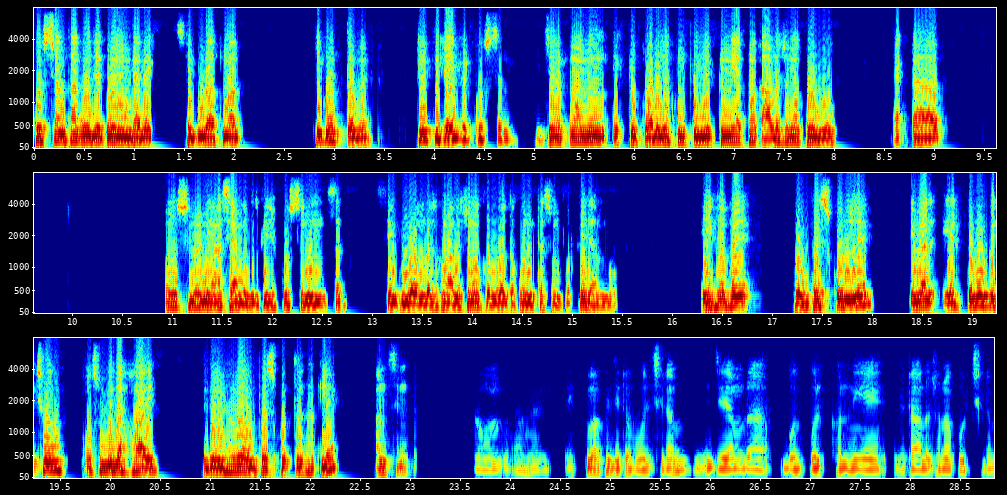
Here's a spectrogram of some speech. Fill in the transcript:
কোশ্চেন থাকবে, যেগুলো ইনডাইরেক্ট সেগুলো আপনার কি করতে হবে? ট্রিকি টাইপের কোশ্চেন যেরকম আমি একটু পরে যখন পিডিএফটা নিয়ে আপনাকে আলোচনা করব, একটা অনুশীলনী আছে আমাদের, কিছু কোশ্চেন আনসার সেগুলো আমরা যখন আলোচনা করব, তখন এটা সম্পর্কে জানব। এইভাবে অভ্যেস করলে এবার এরপরেও কিছু অসুবিধা হয়, কিন্তু এইভাবে অভ্যাস করতে থাকলে আনসিন বন্ধুরা একটু আগে যেটা বলছিলাম, যে আমরা বোধ পরীক্ষণ নিয়ে যেটা আলোচনা করছিলাম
